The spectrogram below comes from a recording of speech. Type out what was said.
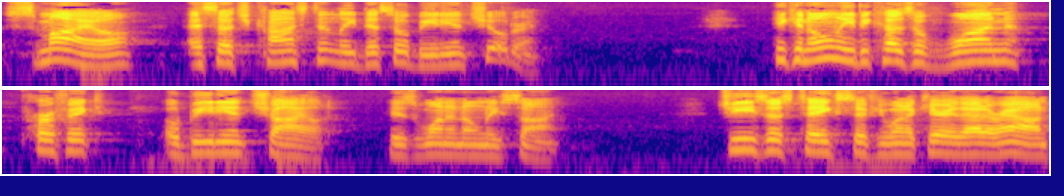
smile at such constantly disobedient children? He can only because of one perfect, obedient child, his one and only Son. Jesus takes, if you want to carry that around,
